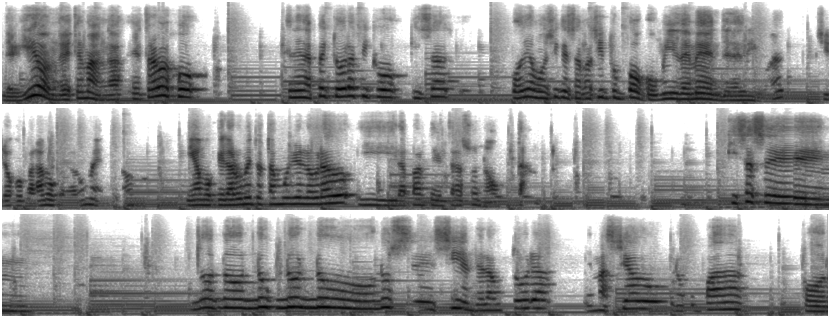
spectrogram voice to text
del guion de este manga, el trabajo en el aspecto gráfico quizás podríamos decir que se resiente un poco, humildemente, le digo, ¿eh? si lo comparamos con el argumento. Digamos que el argumento está muy bien logrado y la parte del trazo no tanto quizás eh, no, no, no, no, no, se siente la autora demasiado preocupada por,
